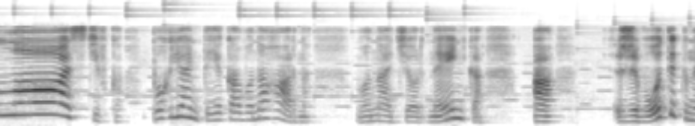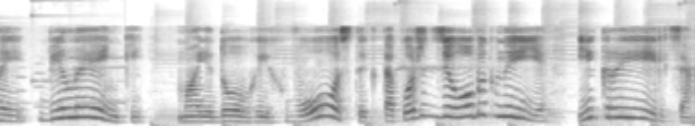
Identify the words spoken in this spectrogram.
ластівка. Погляньте, яка вона гарна. Вона чорненька, а Животик в неї біленький, має довгий хвостик, також дзьобик в неї є і крильця.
